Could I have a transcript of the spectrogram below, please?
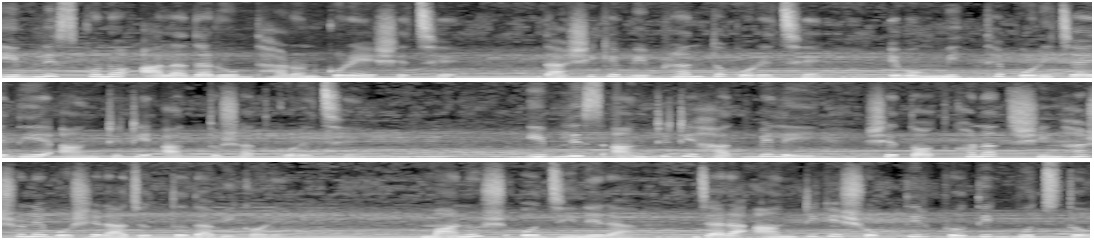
ইবলিস কোনো আলাদা রূপ ধারণ করে এসেছে, দাসীকে বিভ্রান্ত করেছে এবং মিথ্যে পরিচয় দিয়ে আংটিটি আত্মসাৎ করেছে। ইবলিস আংটিটি হাত পেলেই সে তৎক্ষণাৎ সিংহাসনে বসে রাজত্ব দাবি করে। মানুষ ও জিনেরা যারা আংটিকে শক্তির প্রতীক বুঝত,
